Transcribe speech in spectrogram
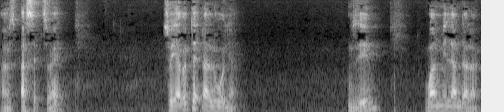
As assets, right? So you have to take that loan yeah. You see? One million dollar.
